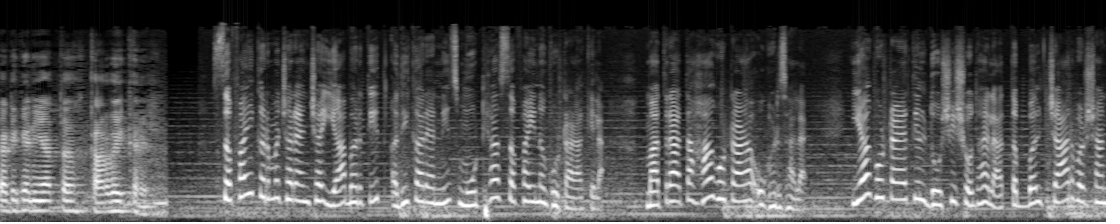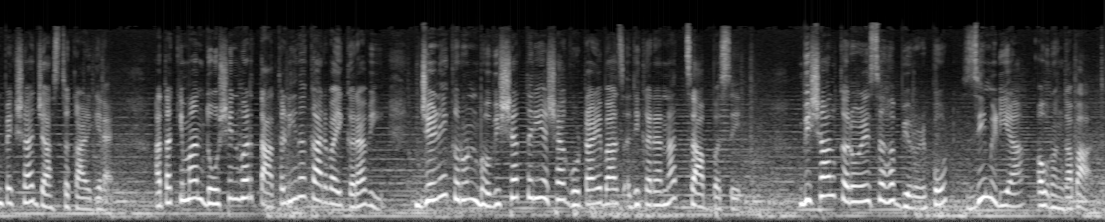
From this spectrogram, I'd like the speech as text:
या ठिकाणी यात कारवाई करेल. सफाई कर्मचाऱ्यांच्या या भरतीत अधिकाऱ्यांनीच मोठ्या सफाईनं घोटाळा केला. मात्र आता हा घोटाळा उघड झालाय. या घोटाळ्यातील दोषी शोधायला तब्बल चार वर्षांपेक्षा जास्त काळ गेलाय. आता किमान दोषींवर तातडीनं कारवाई करावी जेणेकरून भविष्यात तरी अशा घोटाळेबाज अधिकाऱ्यांना चाप बसेल. विशाल करोळेसह bureau report Zee Media Aurangabad.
